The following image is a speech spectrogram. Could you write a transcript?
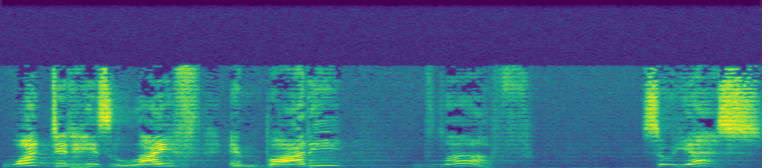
What did his life embody? Love. So, yes,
